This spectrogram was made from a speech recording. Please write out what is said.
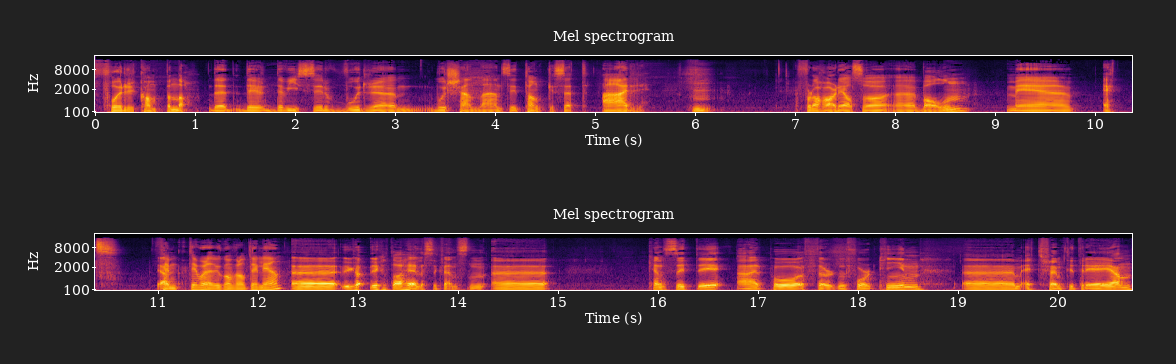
For kampen, da. Det, det, det viser hvor, eh, hvor Shanahan sitt tankesett er. Mm. For da har de altså eh, ballen med 1,50, var det vi kom fram til igjen? Uh, vi, kan, vi kan ta hele sekvensen. Uh, Kansas City er på third and 14. Uh, 1.53 igjen.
